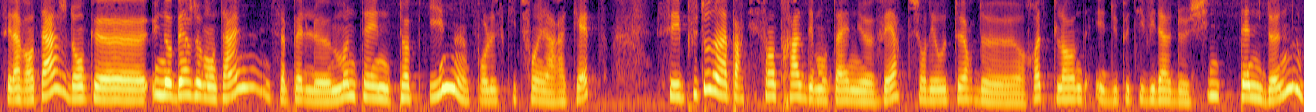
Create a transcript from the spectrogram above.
C'est l'avantage. Donc, euh, une auberge de montagne, il s'appelle le Mountain Top Inn pour le ski de fond et la raquette. C'est plutôt dans la partie centrale des montagnes vertes, sur les hauteurs de Rutland et du petit village de Shintenden.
